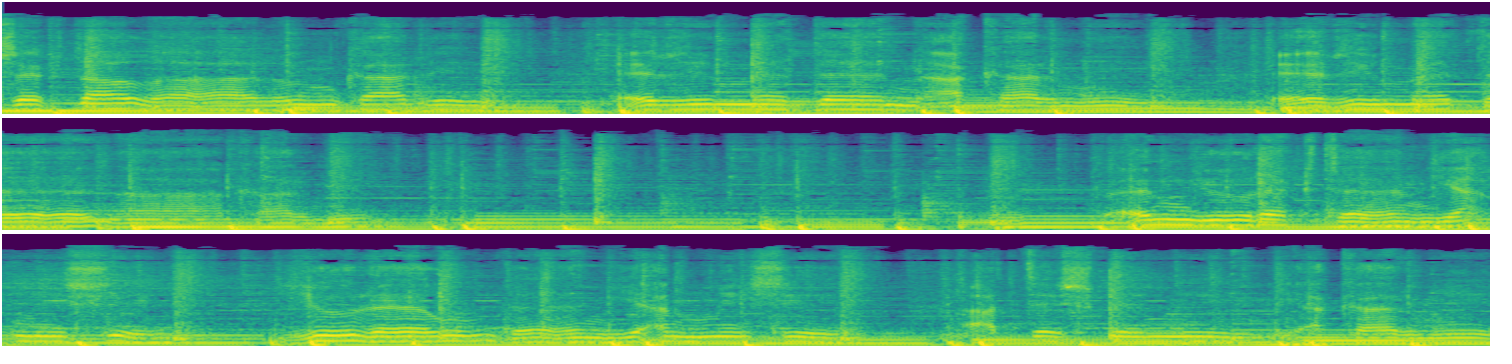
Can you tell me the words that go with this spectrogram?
Yüksek dağların kari Erimeden akar mı? Erimeden akar mı? Ben yürekten yanmışım Yüreğimden yanmışım Ateş beni yakar mı?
